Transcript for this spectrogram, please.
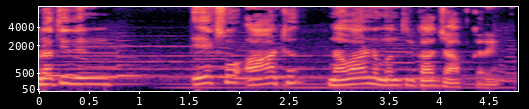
प्रतिदिन 108 नवार्ण मंत्र का जाप करें।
